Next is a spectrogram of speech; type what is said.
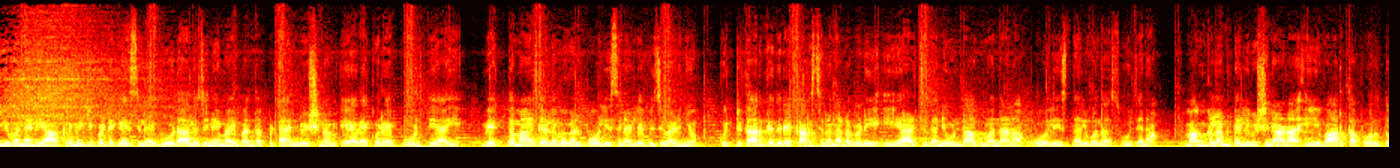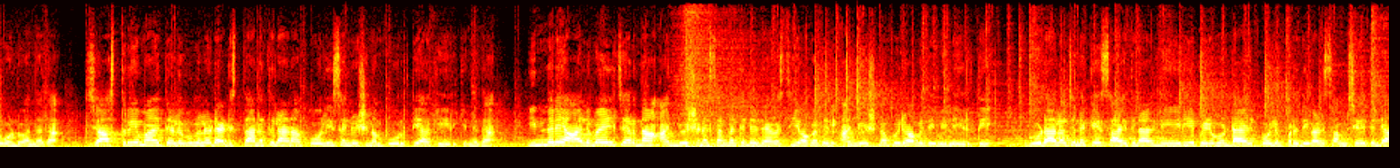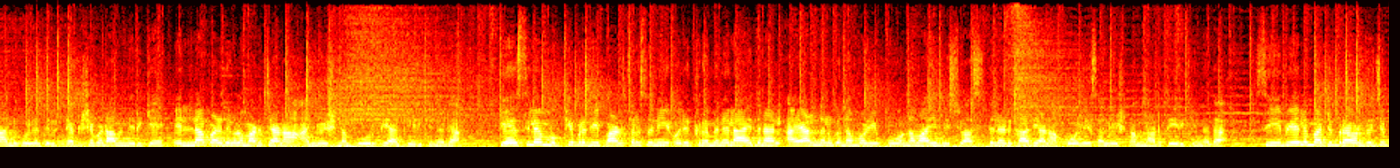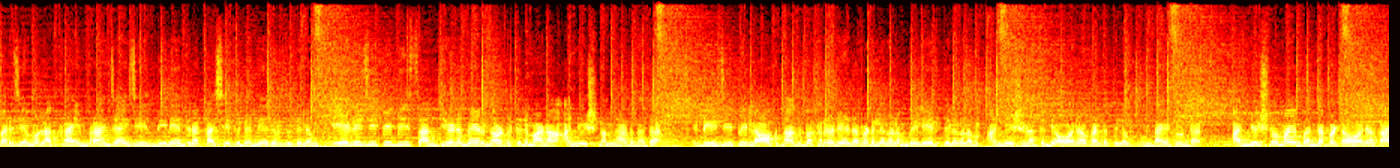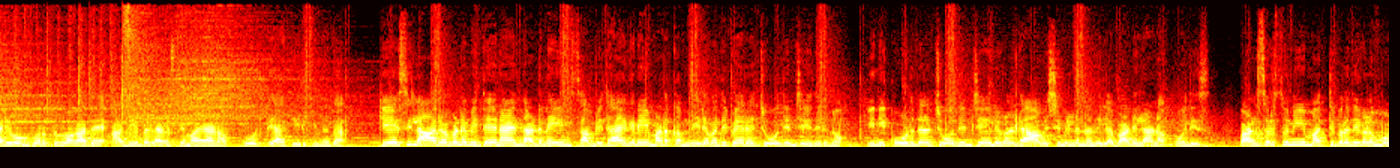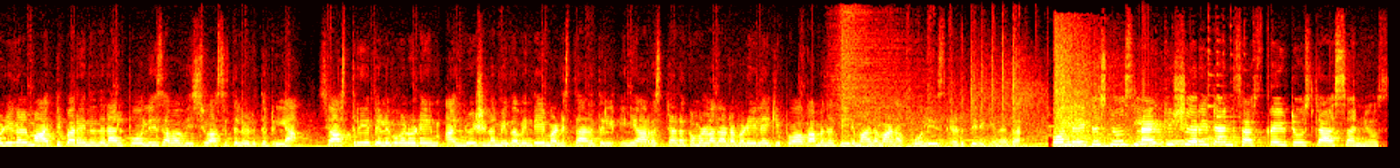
നടനടി ആക്രമിക്കപ്പെട്ട കേസിലെ ഗൂഢാലോചനയുമായി ബന്ധപ്പെട്ട അന്വേഷണം ഏറെക്കുറെ പൂർത്തിയായി. വ്യക്തമായ തെളിവുകൾ പോലീസിന് ലഭിച്ചു കഴിഞ്ഞു. കുറ്റക്കാർക്കെതിരെ കർശന നടപടി ഈ ആഴ്ച തന്നെ ഉണ്ടാകുമെന്നാണ് പോലീസ് നൽകുന്ന സൂചന. മംഗളം ടെലിവിഷനാണ് ഈ വാർത്ത പുറത്തു കൊണ്ടുവന്നത്. ശാസ്ത്രീയമായ തെളിവുകളുടെ അടിസ്ഥാനത്തിലാണ് പോലീസ് അന്വേഷണം പൂർത്തിയാക്കിയിരിക്കുന്നത്. ഇന്നലെ ആലുവയിൽ ചേർന്ന അന്വേഷണ സംഘത്തിന്റെ രഹസ്യയോഗത്തിൽ അന്വേഷണ പുരോഗതി വിലയിരുത്തി. ഗൂഢാലോചന കേസായതിനാൽ നേരിയ പിഴവുണ്ടായാൽ പോലും പ്രതികൾ സംശയത്തിന്റെ ആനുകൂല്യത്തിൽ രക്ഷപ്പെടാമെന്നിരിക്കെ എല്ലാ പഴുതുകളും അടച്ചാണ് അന്വേഷണം പൂർത്തിയാക്കിയിരിക്കുന്നത്. കേസിലെ മുഖ്യപ്രതി പൾസർ സുനി ഒരു ക്രിമിനൽ ആയതിനാൽ അയാൾ നൽകുന്ന മൊഴി പൂർണമായും വിശ്വാസത്തിലെടുക്കാതെയാണ് പോലീസ് അന്വേഷണം നടത്തിയിരിക്കുന്നത്. സി ബി ഐയിലും മറ്റും പ്രവർത്തിച്ച് പരിചയമുള്ള crime branch I G Dinendra കശ്യപിന്റെ നേതൃത്വത്തിലും A D G P B സന്ധ്യയുടെ മേൽനോട്ടത്തിലുമാണ് അന്വേഷണം നടന്നത്. ഡി ജി പി ലോക്നാഥ് ബെഹ്റയുടെ ഇടപെടലുകളും വിലയിരുത്തലുകളും അന്വേഷണത്തിന്റെ ഓരോ ഘട്ടത്തിലും ഉണ്ടായിട്ടുണ്ട്. അന്വേഷണവുമായി ബന്ധപ്പെട്ട ഓരോ കാര്യവും പുറത്തുപോകാതെ അതീവ രഹസ്യമായാണ് പൂർത്തിയാക്കിയിരിക്കുന്നത്. കേസിൽ ആരോപണ വിധേയനായ നടനെയും സംവിധായകനെയും അടക്കം നിരവധി പേരെ ചോദ്യം ചെയ്തിരുന്നു. ഇനി കൂടുതൽ ചോദ്യം ചെയ്യലുകളുടെ ആവശ്യമില്ലെന്ന നിലപാടിലാണ് പോലീസ്. പൾസർ സുനിയും മറ്റു പ്രതികളും മൊഴികൾ മാറ്റി പറയുന്നതിനാൽ പോലീസ് അവ വിശ്വാസത്തിലെടുത്തിട്ടില്ല. ശാസ്ത്രീയ തെളിവുകളുടെയും അന്വേഷണ മികവിന്റെയും അടിസ്ഥാനത്തിൽ ഇനി അറസ്റ്റ് അടക്കമുള്ള നടപടിയിലേക്ക് പോകാമെന്ന തീരുമാനമാണ് പോലീസ് എടുത്തിരിക്കുന്നത്. For latest news like share it and subscribe to stars news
